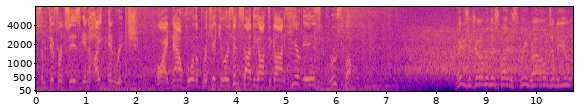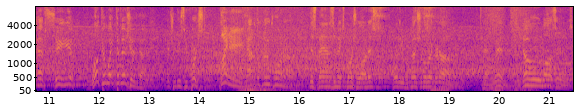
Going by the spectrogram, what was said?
some differences in height and reach. All right, now for the particulars inside the octagon, here is Bruce Buffer. Ladies and gentlemen, this fight is three rounds in the UFC welterweight division. Introducing first, fighting out of the blue corner. This man is a mixed martial artist, holding a professional record of 10 wins, no losses.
